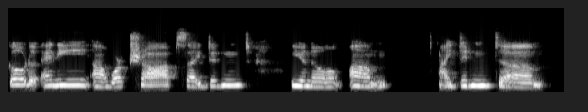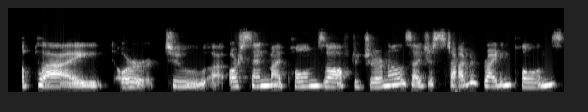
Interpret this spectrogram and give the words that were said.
go to any uh, workshops. I didn't you know um, i didn't um, apply or to uh, or send my poems off to journals. I just started writing poems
